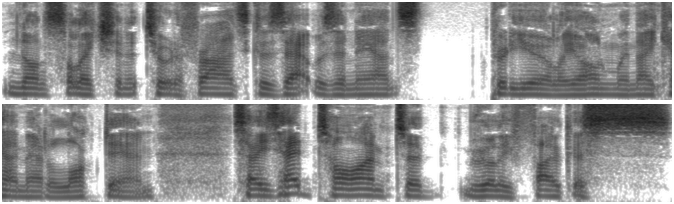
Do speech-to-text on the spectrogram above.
non-selection at Tour de France because that was announced pretty early on when they came out of lockdown. So he's had time to really focus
